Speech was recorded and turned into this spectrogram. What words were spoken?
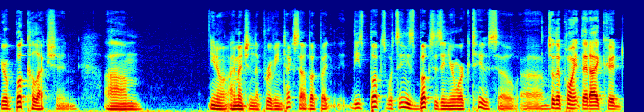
Your book collection. Um, you know, I mentioned the Peruvian textile book, but these books, what's in these books, is in your work too. So, um, to the point that i could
